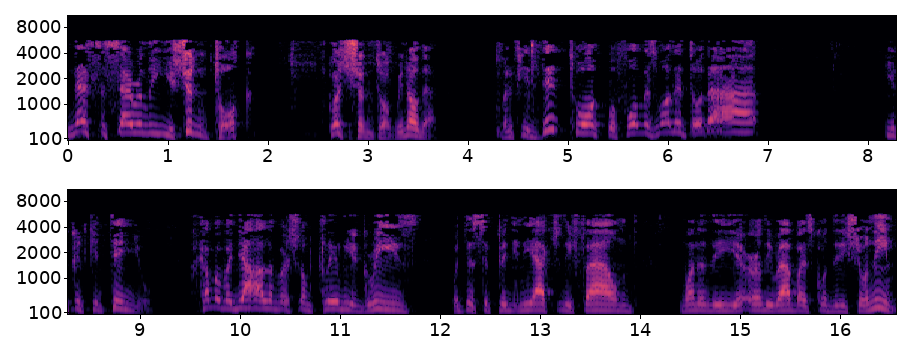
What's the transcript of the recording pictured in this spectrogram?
necessarily you shouldn't talk. Of course, you shouldn't talk. We know that. But if you did talk before Mizmor Torah, you could continue. Hakam clearly agrees with this opinion. He actually found one of the early rabbis called the Rishonim,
